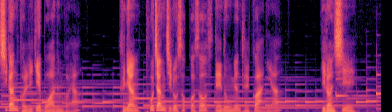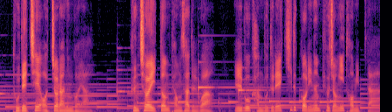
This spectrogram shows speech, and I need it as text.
시간 걸리게 뭐 하는 거야? 그냥 포장지로 섞어서 내놓으면 될 거 아니야? 이런 씨, 도대체 어쩌라는 거야? 근처에 있던 병사들과 일부 간부들의 키득거리는 표정이 더 밉다.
